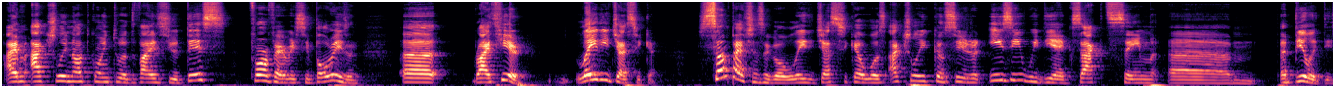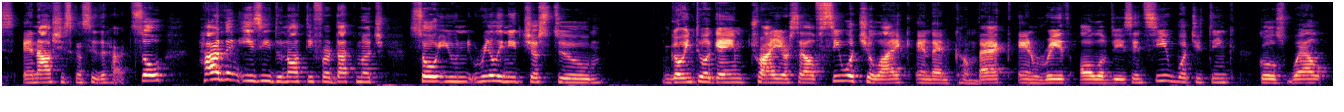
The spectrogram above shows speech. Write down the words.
I'm actually not going to advise you this for a very simple reason. Uh, right here, Lady Jessica. Some patches ago, Lady Jessica was actually considered easy with the exact same um, abilities, and now she's considered hard. So, hard and easy do not differ that much, so you really need just to go into a game, try yourself, see what you like, and then come back and read all of these and see what you think goes well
